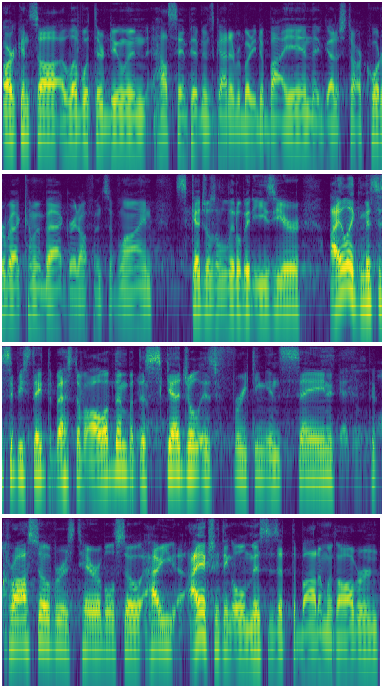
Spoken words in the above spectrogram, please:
Arkansas, I love what they're doing. How Sam Pittman's got everybody to buy in. They've got a star quarterback coming back, great offensive line. Schedule's a little bit easier. I like Mississippi State the best of all of them, but the schedule is freaking insane. The crossover is terrible. So how you? I actually think Ole Miss is at the bottom with Auburn.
